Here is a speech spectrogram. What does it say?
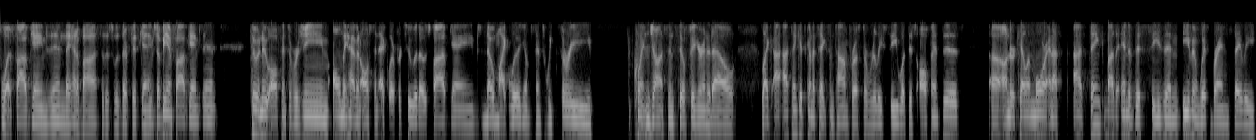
what five games in, they had a bye, so this was their fifth game. So being five games in to a new offensive regime, only having Austin Ekeler for two of those five games, no Mike Williams since week three, Quentin Johnston still figuring it out. Like I, I think it's going to take some time for us to really see what this offense is uh, under Kellen Moore, and I I think by the end of this season, even with Brandon Staley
